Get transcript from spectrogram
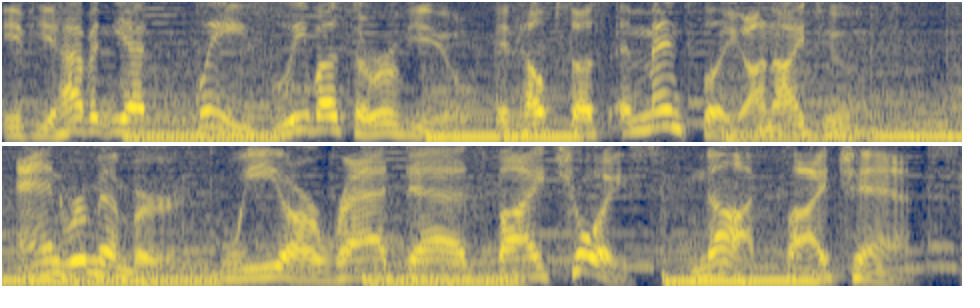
If you haven't yet, please leave us a review. It helps us immensely on iTunes. And remember, we are rad dads by choice, not by chance.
